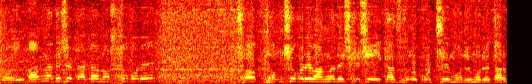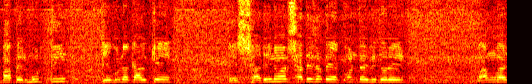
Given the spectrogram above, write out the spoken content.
তো এই বাংলাদেশে টাকা নষ্ট করে, সব ধ্বংস করে বাংলাদেশকে সেই কাজগুলো করছে মোড়ে মোড়ে তার বাপের মূর্তি, যেগুলো কালকে দেশ স্বাধীন হওয়ার সাথে সাথে এক ঘণ্টার ভিতরে বাংলার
